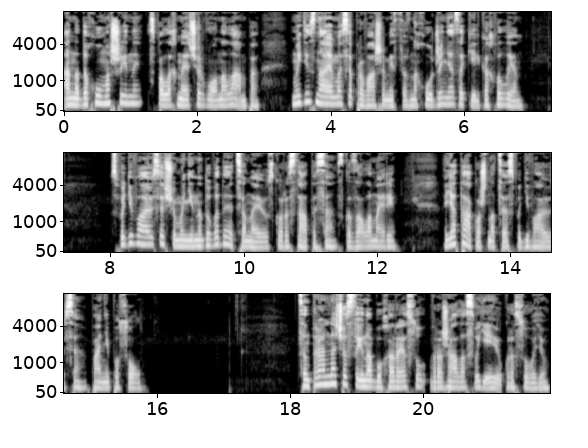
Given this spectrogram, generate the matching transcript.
а на даху машини спалахне червона лампа. Ми дізнаємося про ваше місцезнаходження за кілька хвилин. Сподіваюся, що мені не доведеться нею скористатися, сказала Мері. Я також на це сподіваюся, пані посол. Центральна частина Бухаресу вражала своєю красою.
